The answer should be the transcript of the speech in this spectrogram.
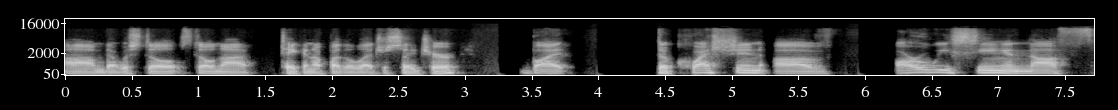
Um, that was still still not taken up by the legislature. But the question of are we seeing enough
